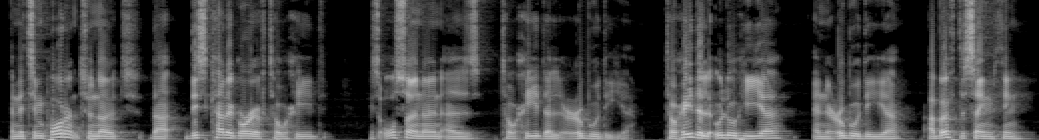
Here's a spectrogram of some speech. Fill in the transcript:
And it's important to note that this category of Tawheed is also known as Tawheed al-Ubudiyya. Tawheed al-Uluhiyya and Ubudiyya are both the same thing.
